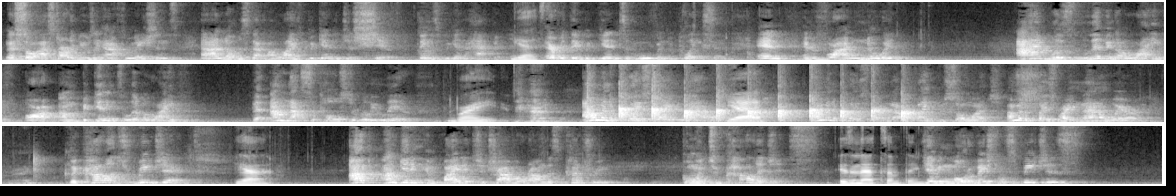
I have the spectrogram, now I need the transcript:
And so I started using affirmations, and I noticed that my life began to just shift. Things began to happen. Yes. Everything began to move into place. And, and, and before I knew it, I was living a life, or I'm beginning to live a life that I'm not supposed to really live. Right. I'm in a place right now. Yeah. I'm in a place right now. Thank you so much. I'm in a place right now where the college reject Yeah. I, I'm getting invited to travel around this country, going to colleges, Isn't that something? giving motivational speeches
